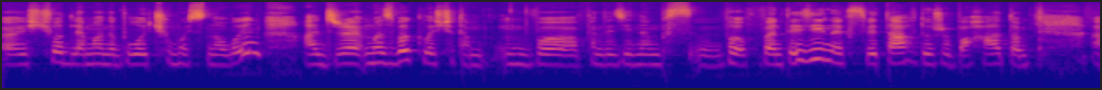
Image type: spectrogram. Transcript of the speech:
е, що для мене було чимось новим. Адже ми звикли, що там в фантазійним в фантазійних світах дуже багато е,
